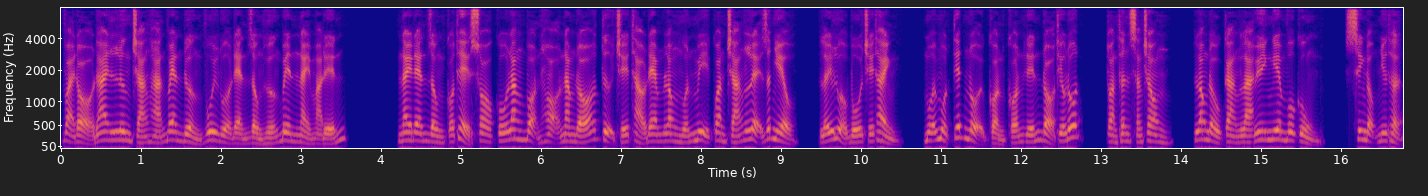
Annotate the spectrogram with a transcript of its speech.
vải đỏ đai lưng tráng hán ven đường vui đùa đèn rồng hướng bên này mà đến. Nay đèn rồng có thể so cố lăng bọn họ năm đó tự chế thảo đem long muốn mị quan tráng lệ rất nhiều, lấy lụa bố chế thành, mỗi một tiết nội còn có đến đỏ thiêu đốt, toàn thân sáng trong, long đầu càng là uy nghiêm vô cùng, sinh động như thật,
